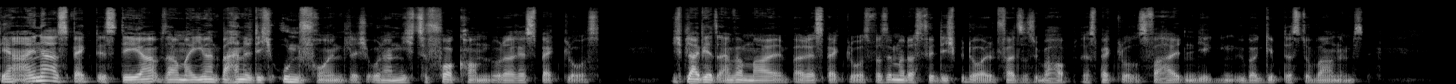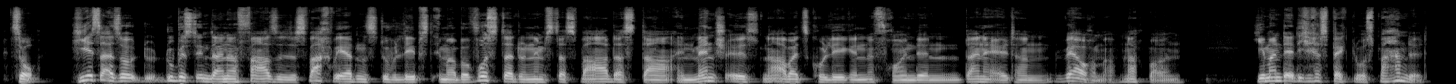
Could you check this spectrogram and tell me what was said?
Der eine Aspekt ist der, sagen wir mal, jemand behandelt dich unfreundlich oder nicht zuvorkommend oder respektlos. Ich bleibe jetzt einfach mal bei respektlos, was immer das für dich bedeutet, falls es überhaupt respektloses Verhalten dir gegenüber gibt, das du wahrnimmst. So, hier ist also, du, bist in deiner Phase des Wachwerdens, du lebst immer bewusster, du nimmst das wahr, dass da ein Mensch ist, eine Arbeitskollegin, eine Freundin, deine Eltern, wer auch immer, Nachbarin. Jemand, der dich respektlos behandelt.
